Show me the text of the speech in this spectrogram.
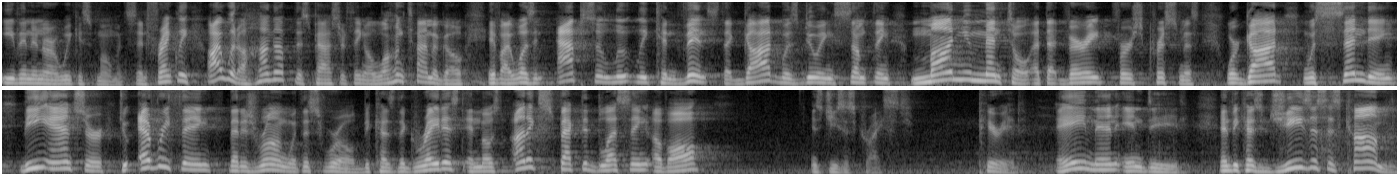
even in our weakest moments. And frankly, I would have hung up this pastor thing a long time ago if I wasn't absolutely convinced that God was doing something monumental at that very first Christmas, where God was sending the answer to everything that is wrong with this world, because the greatest and most unexpected blessing of all is Jesus Christ. Period. Amen indeed. And because Jesus has come,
